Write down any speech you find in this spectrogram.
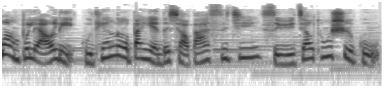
忘不了》里，古天乐扮演的小巴司机死于交通事故，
